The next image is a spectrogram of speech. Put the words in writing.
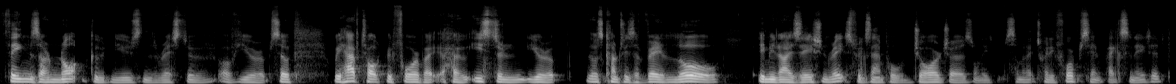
things are not good news in the rest of, of Europe. So, we have talked before about how Eastern Europe, those countries are very low immunization rates. For example, Georgia is only something like 24% vaccinated.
